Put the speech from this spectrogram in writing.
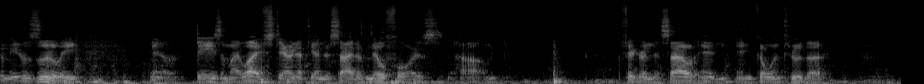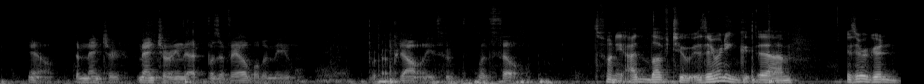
I mean, it was literally, you know, days of my life staring at the underside of mill floors, um, figuring this out and, and going through the, you know, the mentor mentoring that was available to me, predominantly through with Phil. It's funny. I'd love to. Is there any? Um, is there a good?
